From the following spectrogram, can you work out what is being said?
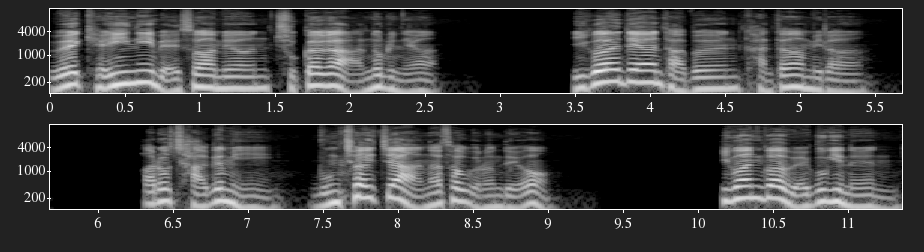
왜 개인이 매수하면 주가가 안 오르냐? 이거에 대한 답은 간단합니다. 바로 자금이 뭉쳐있지 않아서 그런데요. 기관과 외국인은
